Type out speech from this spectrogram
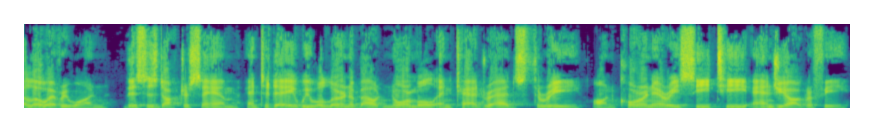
Hello everyone, this is Dr. Sam, and today we will learn about normal and CADRADS 3 on coronary CT angiography.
